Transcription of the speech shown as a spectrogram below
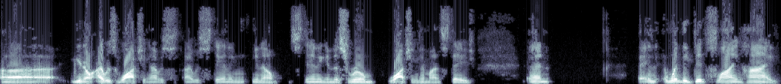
uh, you know, I was watching. I was I was standing, you know, standing in this room watching him on stage, and and when they did Flying High,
